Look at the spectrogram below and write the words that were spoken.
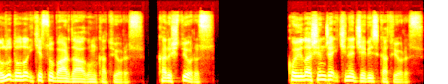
Dolu dolu 2 su bardağı un katıyoruz. Karıştırıyoruz. Koyulaşınca içine ceviz katıyoruz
